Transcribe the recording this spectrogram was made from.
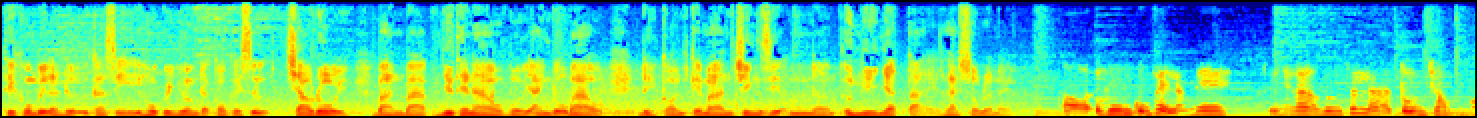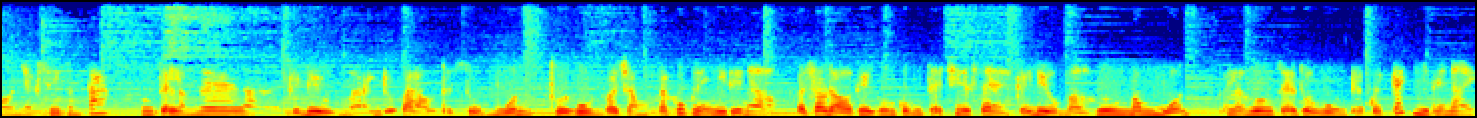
thì không biết là nữ ca sĩ Hồ Quỳnh Hương đã có cái sự trao đổi bàn bạc như thế nào với anh Đỗ Bảo để có những cái màn trình diễn uh, ưng ý nhất tại live show lần này? Ờ, Hương cũng phải lắng nghe. Thứ nhất là Hương rất là tôn trọng uh, nhạc sĩ sáng tác. Hương sẽ lắng nghe là cái điều mà anh Đỗ Bảo thật sự muốn thổi hồn vào trong ca khúc này như thế nào. Và sau đó thì Hương cũng sẽ chia sẻ cái điều mà Hương mong muốn, tức là Hương sẽ thổi hồn theo cái cách như thế này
